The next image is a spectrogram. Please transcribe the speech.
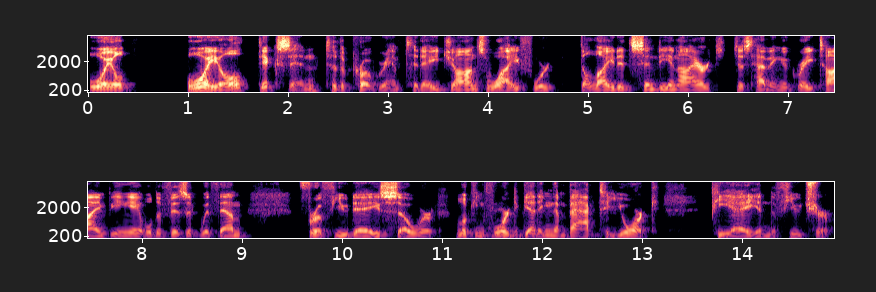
Boyle, Boyle Dickson to the program today, John's wife. We're delighted. Cindy and I are just having a great time being able to visit with them for a few days. So we're looking forward to getting them back to York, PA in the future.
